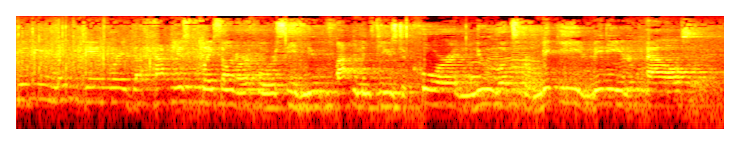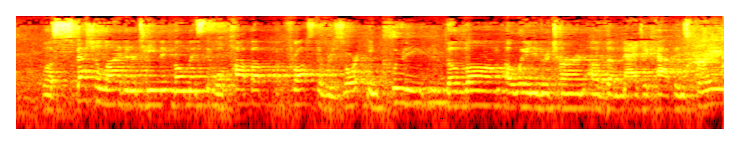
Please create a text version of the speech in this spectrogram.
Beginning in late January, the happiest place on earth will receive new platinum-infused decor and new looks for Mickey and Minnie and her pals. We'll special live entertainment moments that will pop up across the resort, including the long-awaited return of the Magic Happens Parade.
